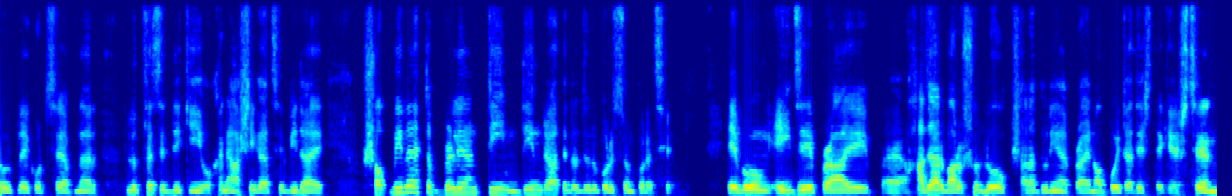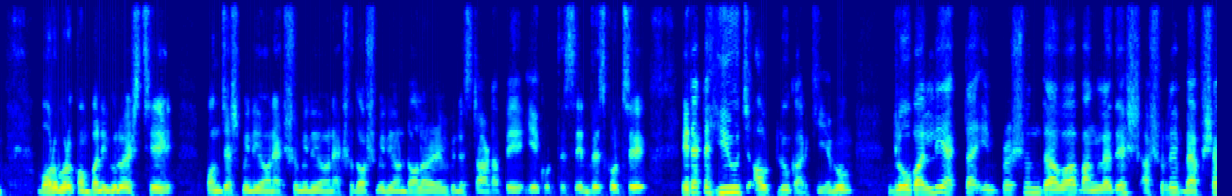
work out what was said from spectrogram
role play করছে আপনার লুৎফে সিদ্দিকি ওখানে আশিক আছে বিদায় সব মিলে একটা ব্রিলিয়ান্ট টিম দিন রাত এটার জন্য পরিশ্রম করেছে। এবং এই যে প্রায় আহ, হাজার বারোশো লোক সারা দুনিয়ার প্রায় নব্বইটা দেশ থেকে এসছেন বড় বড় কোম্পানিগুলো এসছে পঞ্চাশ মিলিয়ন একশো মিলিয়ন একশো দশ মিলিয়ন ডলারের বিভিন্ন স্টার্ট আপে ইয়ে করতেছে ইনভেস্ট করছে। এটা একটা হিউজ আউটলুক আর কি। এবং গ্লোবালি একটা ইমপ্রেশন দেওয়া বাংলাদেশ আসলে ব্যবসা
